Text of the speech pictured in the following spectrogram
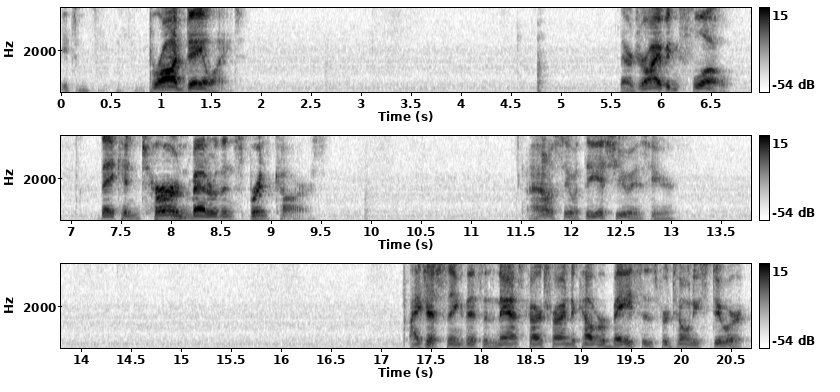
It's broad daylight. They're driving slow. They can turn better than sprint cars. I don't see what the issue is here. I just think this is NASCAR trying to cover bases for Tony Stewart.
